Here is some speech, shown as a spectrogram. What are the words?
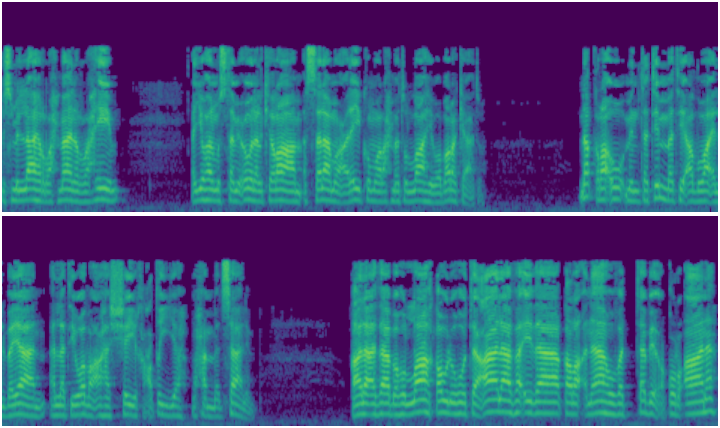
بسم الله الرحمن الرحيم. أيها المستمعون الكرام السلام عليكم ورحمة الله وبركاته. نقرأ من تتمة أضواء البيان التي وضعها الشيخ عطية محمد سالم. قال أثابه الله قوله تعالى فإذا قرأناه فاتبع قرآنه.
